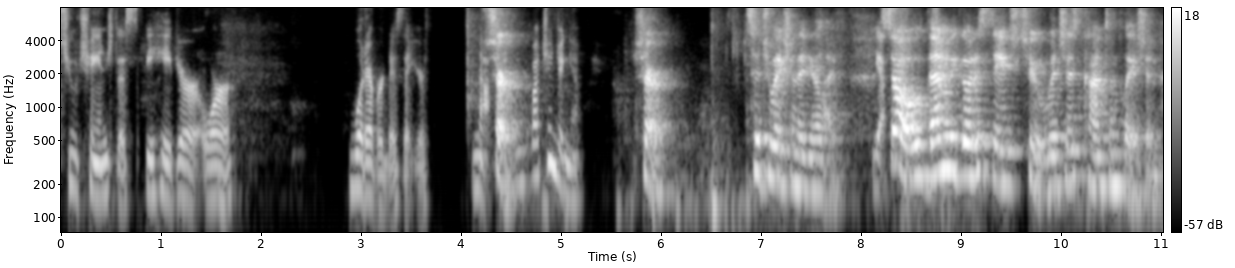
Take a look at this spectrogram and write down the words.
to change this behavior or whatever it is that you're not sure about changing yet. Sure. Situation in your life. Yeah. So then we go to stage two, which is contemplation.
